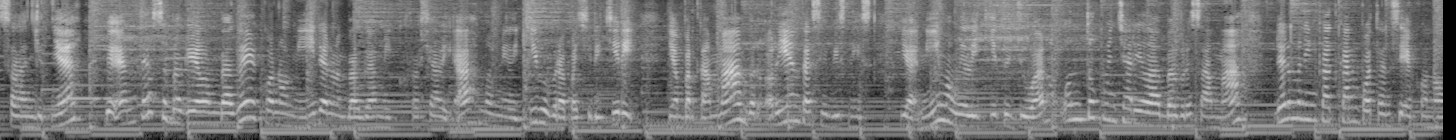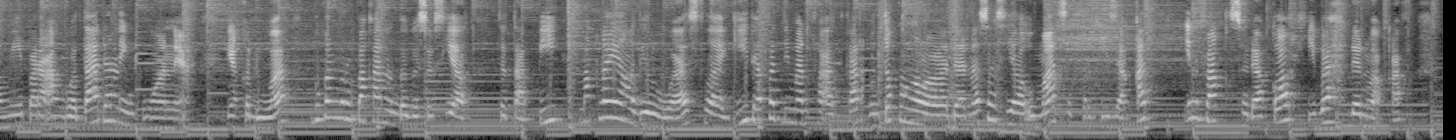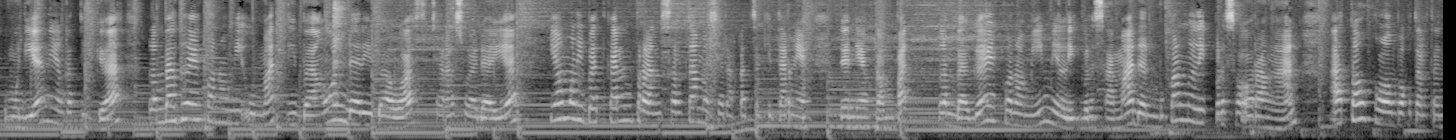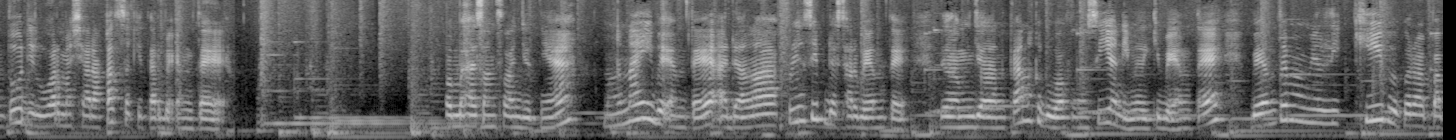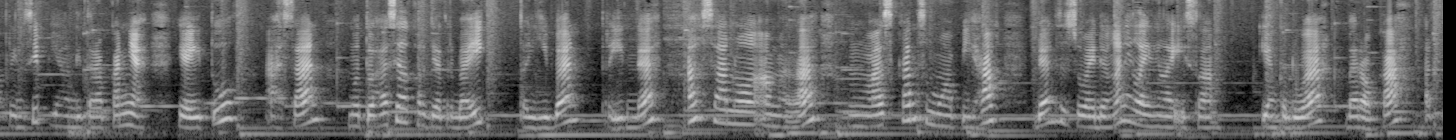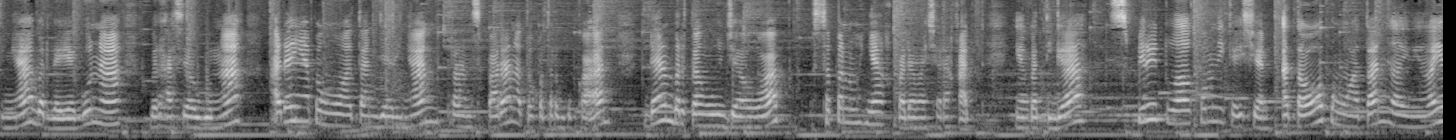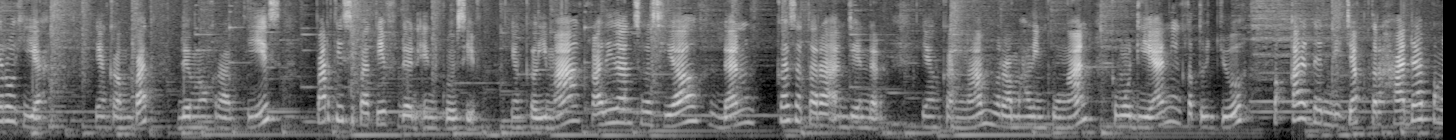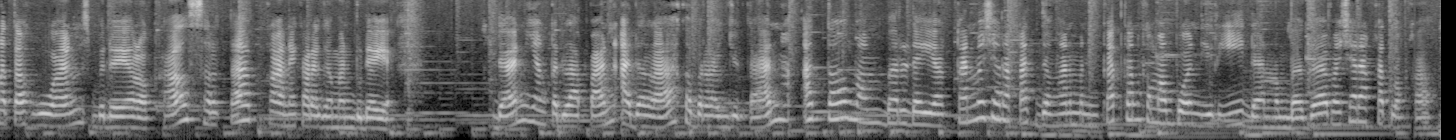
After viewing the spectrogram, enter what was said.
Selanjutnya, BMT sebagai lembaga ekonomi dan lembaga mikro syariah memiliki beberapa ciri-ciri. Yang pertama, berorientasi bisnis, yakni memiliki tujuan untuk mencari laba bersama dan meningkatkan potensi ekonomi para anggota dan lingkungannya. Yang kedua, bukan merupakan lembaga sosial, tetapi makna yang lebih luas lagi dapat dimanfaatkan untuk mengelola dana sosial umat seperti zakat, infak, sodakoh, hibah, dan wakaf. Kemudian yang ketiga, lembaga ekonomi umat dibangun dari bawah secara swadaya yang melibatkan peran serta masyarakat sekitarnya. Dan yang keempat, lembaga ekonomi milik bersama dan bukan milik perseorangan atau kelompok tertentu di luar masyarakat sekitar BMT. Pembahasan selanjutnya mengenai BMT adalah prinsip dasar BMT. Dalam menjalankan kedua fungsi yang dimiliki BMT, BMT memiliki beberapa prinsip yang diterapkannya, yaitu ahsan, mutu hasil kerja terbaik, toyiban, terindah, ahsanul amalah, memuaskan semua pihak, dan sesuai dengan nilai-nilai Islam. Yang kedua, barokah artinya berdaya guna, berhasil guna, adanya penguatan jaringan, transparan atau keterbukaan, dan bertanggung jawab sepenuhnya kepada masyarakat. Yang ketiga, spiritual communication atau penguatan nilai-nilai ruhiyah. Yang keempat, demokratis, partisipatif, dan inklusif. Yang kelima, keadilan sosial dan kesetaraan gender. Yang keenam, ramah lingkungan. Kemudian yang ketujuh, peka dan bijak terhadap pengetahuan budaya lokal serta keanekaragaman budaya. Dan yang kedelapan adalah keberlanjutan atau memberdayakan masyarakat dengan meningkatkan kemampuan diri dan lembaga masyarakat lokal.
